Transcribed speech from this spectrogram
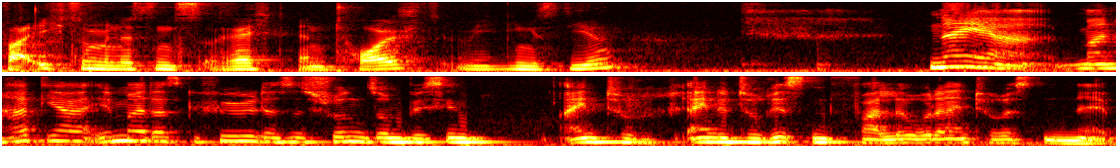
war ich zumindest recht enttäuscht. Wie ging es dir? Naja, man hat ja immer das Gefühl, dass es schon so ein bisschen ein, eine Touristenfalle oder ein Touristennap.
